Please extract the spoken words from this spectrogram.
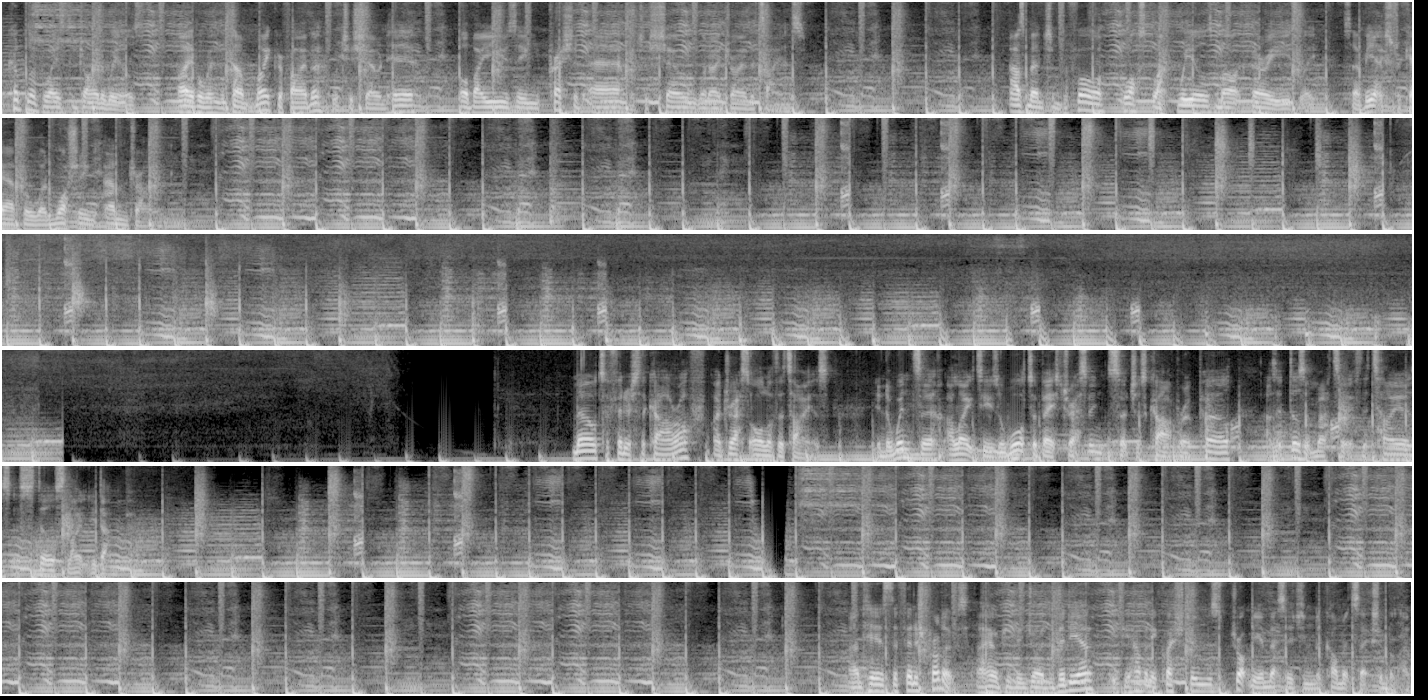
Couple of ways to dry the wheels, either with a damp microfiber, which is shown here, or by using pressured air, which is shown when I dry the tyres. As mentioned before, gloss black wheels mark very easily, so be extra careful when washing and drying. Now to finish the car off, I dress all of the tyres. In the winter, I like to use a water-based dressing such as CarPro Perl as it doesn't matter if the tyres are still slightly damp. And here's the finished product. I hope you've enjoyed the video. If you have any questions, drop me a message in the comment section below.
